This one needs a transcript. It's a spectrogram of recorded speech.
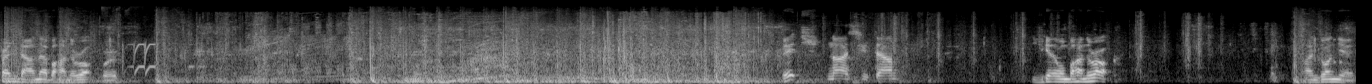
Friend down there behind the rock, bro. Bitch. Nice, he's down. Did you get the one behind the rock? Behind Duanye.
